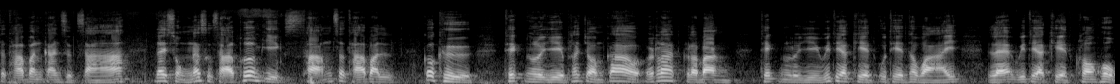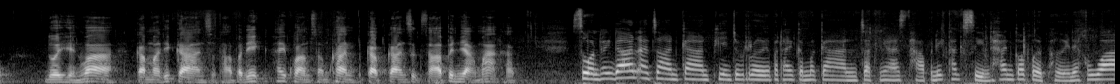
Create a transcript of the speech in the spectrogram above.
สถาบันการศึกษา ได้ส่งนักศึกษาเพิ่มอีก 3 สถาบันก็คือ เทคโนโลยีพระจอมเกล้าราชกระบัง เทคโนโลยีวิทยาเขตอุเทนถวาย และวิทยาเขตคลอง 6 โดยเห็นว่ากรรมาธิการสถาปนิกให้ความสำคัญกับการศึกษาเป็นอย่างมากครับ ส่วนทางด้านอาจารย์การเพียรเจริญประธานกรรมการจัดงานสถาปนิกทักษิณท่านก็เปิดเผยนะคะว่า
